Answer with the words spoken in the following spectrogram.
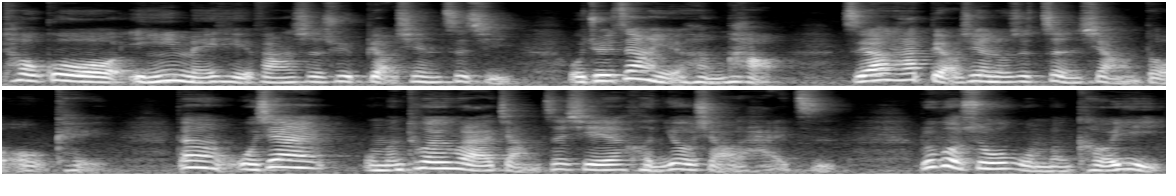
透过影音媒体的方式去表现自己，我觉得这样也很好。只要他表现都是正向，都 OK。但我现在我们推回来讲这些很幼小的孩子，如果说我们可以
